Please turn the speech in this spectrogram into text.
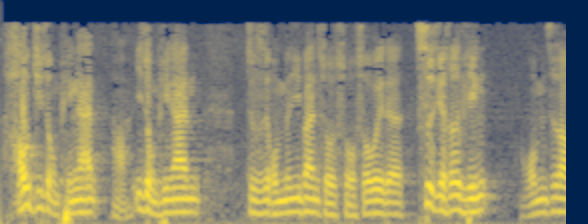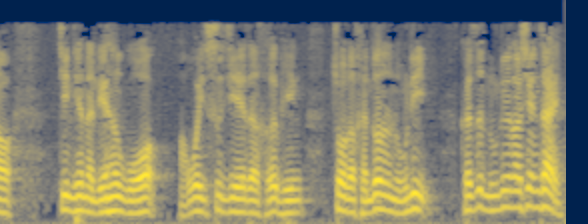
好几种平安啊，一种平安就是我们一般所所所谓的世界和平。我们知道今天的联合国啊，为世界的和平做了很多的努力。可是努力到现在，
